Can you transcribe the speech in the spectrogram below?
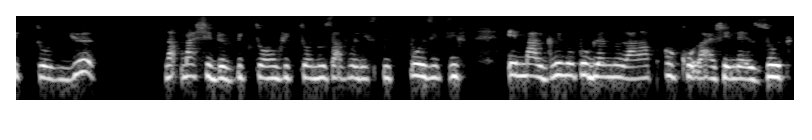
victorieux. Notre marché de victoire en victoire, nous avons l'esprit positif et malgré nos problèmes, nous avons encouragé les autres.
